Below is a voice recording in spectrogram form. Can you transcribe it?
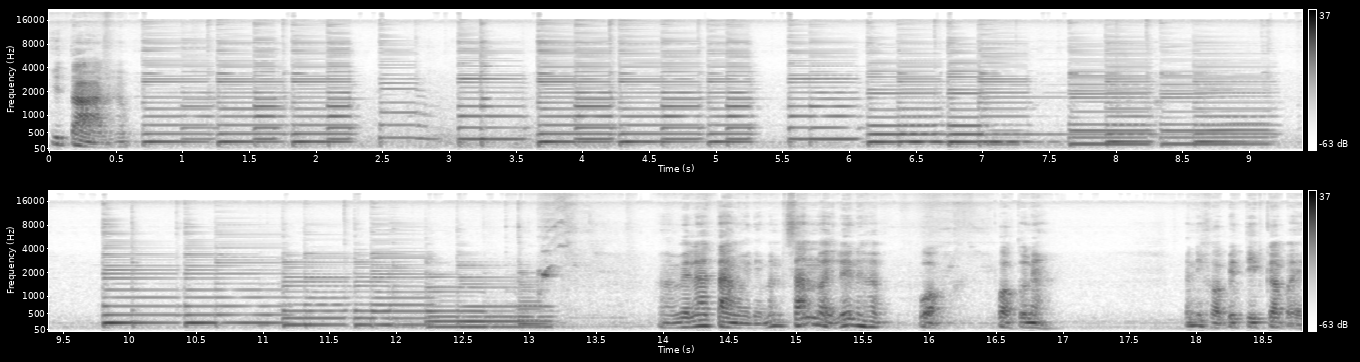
กีตาร์นะครับเวลาตั้งไว้เนี่ยมันสั้นไว้เลยนะครับ พวก พวกตัวเนี้ย เขาไปติดกับไอ้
